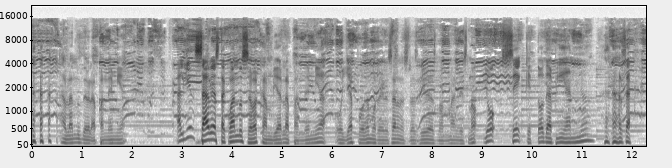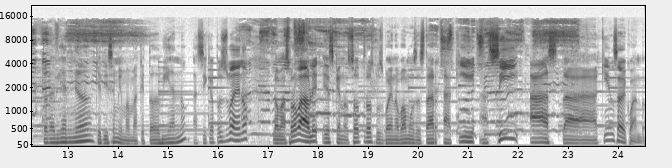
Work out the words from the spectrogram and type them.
hablando de la pandemia. ¿Alguien sabe hasta cuándo se va a cambiar la pandemia o ya podemos regresar a nuestras vidas normales? No, yo sé que todavía no. o sea, todavía no, que dice mi mamá que todavía no. Así que pues bueno, lo más probable es que nosotros pues bueno vamos a estar aquí así hasta quién sabe cuándo.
